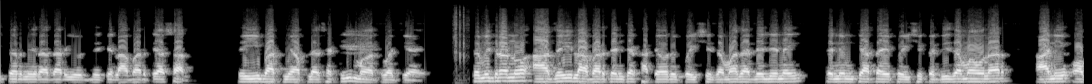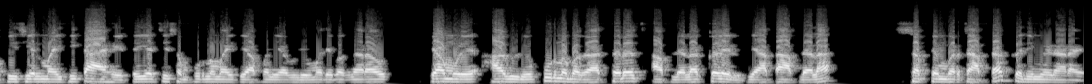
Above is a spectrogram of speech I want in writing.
इतर निराधार योजनेचे लाभार्थी असाल तर ही बातमी आपल्यासाठी महत्वाची आहे. तर मित्रांनो आजही लाभार्थ्यांच्या खात्यावर पैसे जमा झालेले नाही तर नेमके आता हे पैसे कधी जमा होणार आणि ऑफिशियल माहिती काय आहे तर याची संपूर्ण माहिती आपण या व्हिडिओमध्ये बघणार आहोत. त्यामुळे हा व्हिडिओ पूर्ण बघा तरच आपल्याला कळेल की आता आपल्याला सप्टेंबरचा हप्ता कधी मिळणार आहे?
